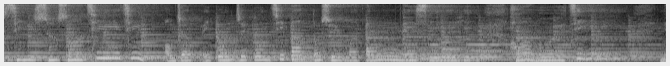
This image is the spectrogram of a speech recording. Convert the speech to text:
是上傻痴痴，望着你半醉半痴，不懂说话等你示意，可会知你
